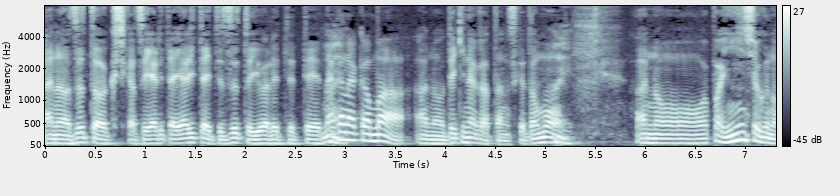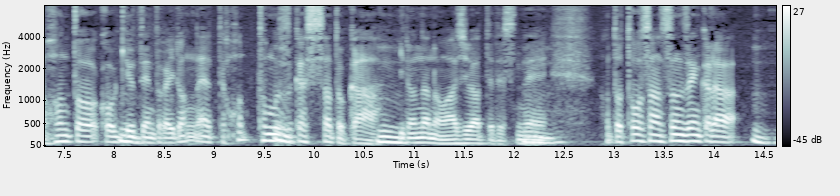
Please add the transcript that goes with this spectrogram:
あのずっと串カツやりたいやりたいってずっと言われててなかなかまああのできなかったんですけども、あのやっぱり飲食の本当高級店とかいろんなやって本当難しさとか、うん、いろんなのを味わってですね、うん本当倒産寸前から、うん、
